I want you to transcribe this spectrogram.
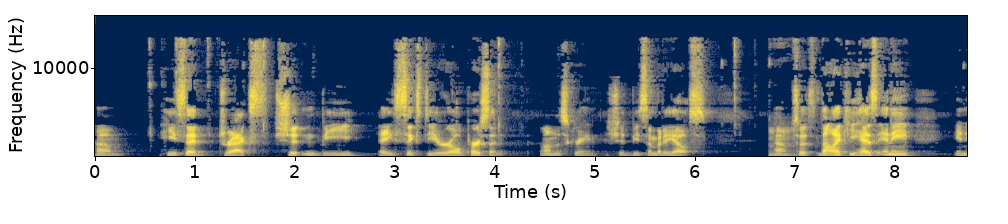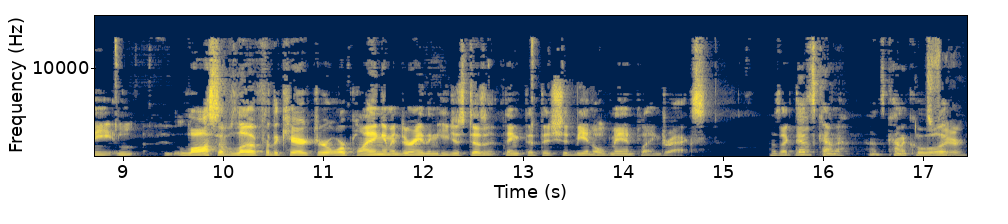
um, he said Drax shouldn't be a 60 year old person on the screen. It should be somebody else. Um, Mm. so it's not like he has any any loss of love for the character or playing him and doing anything. He just doesn't think that this should be an old man playing Drax. I was like, Yeah. that's kind of that's kind of That's cool. fair.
